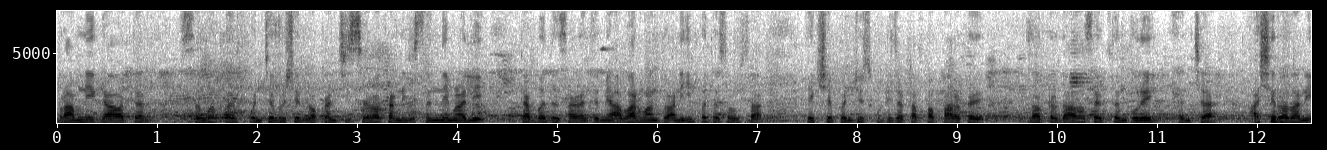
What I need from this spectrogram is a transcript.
ब्राह्मणी गावातल्या सर्व पंचवृषी लोकांची सेवा करण्याची संधी मिळाली. त्याबद्दल सगळ्यांचे मी आभार मानतो. आणि ही पतसंस्था एकशे पंचवीस कोटीचा टप्पा पार आहे. डॉक्टर दादासाहेब तनपुरे यांच्या आशीर्वादाने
